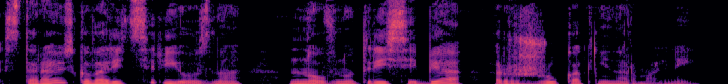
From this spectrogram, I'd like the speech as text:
Стараюсь говорить серьезно, но внутри себя ржу как ненормальный.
